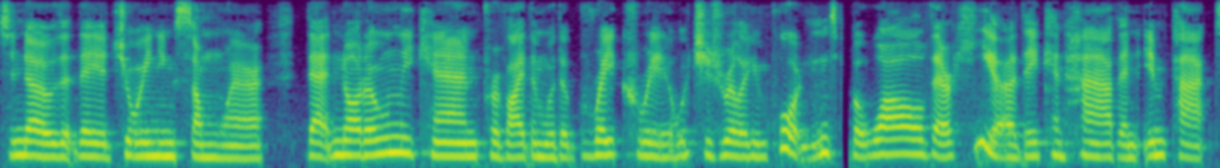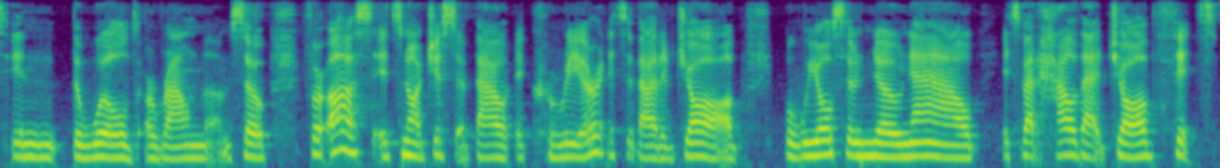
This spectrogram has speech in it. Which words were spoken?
to know that they are joining somewhere that not only can provide them with a great career, which is really important, but while they're here, they can have an impact in the world around them. So for us, it's not just about a career, it's about a job, but we also know now it's about how that job fits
